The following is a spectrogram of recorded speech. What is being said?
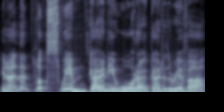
you know, and then look, swim, go near water, go to the river,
